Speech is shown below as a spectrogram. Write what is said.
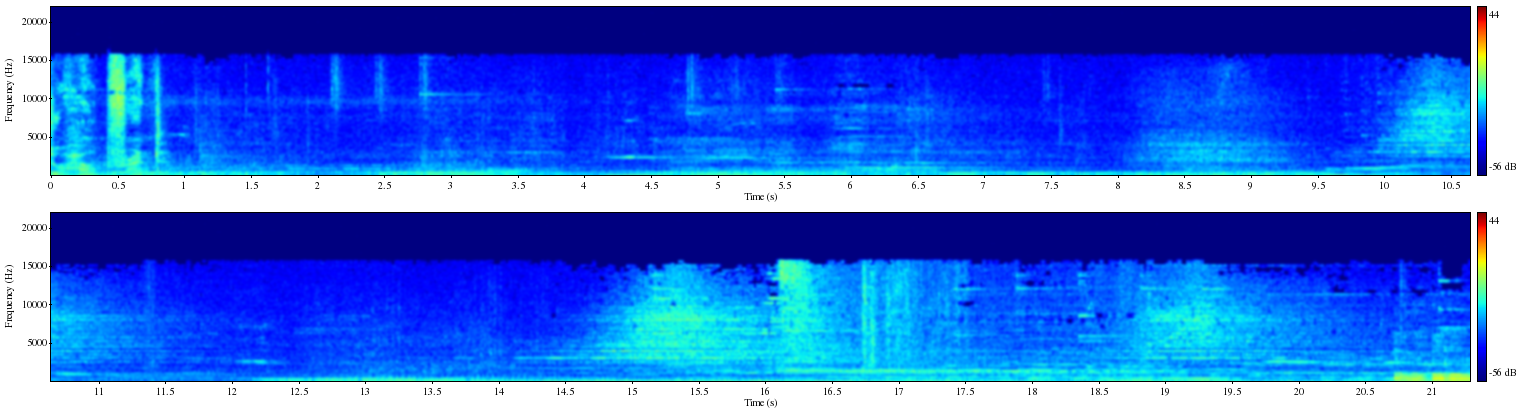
Your help, friend. Ooh.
